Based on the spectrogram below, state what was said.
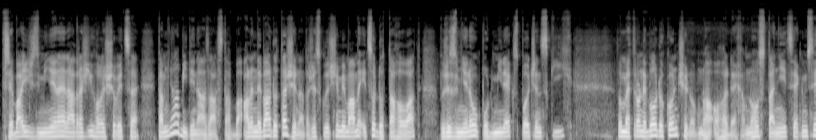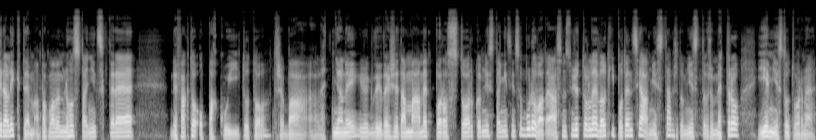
třeba již zmíněné nádraží Holešovice, tam měla být jiná zástavba, ale nebyla dotažena, takže skutečně my máme i co dotahovat, protože změnou podmínek společenských to metro nebylo dokončeno v mnoha ohledech a mnoho stanic jakýmsi reliktem a pak máme mnoho stanic, které de facto opakují toto, třeba Letňany, takže tam máme prostor kolem stanic něco budovat. A já si myslím, že tohle je velký potenciál města, protože to město, že metro je městotvorné.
